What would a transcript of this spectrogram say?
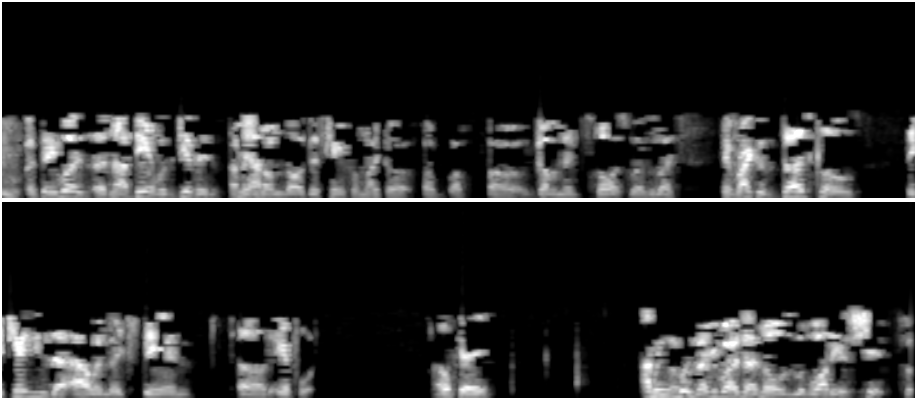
If, they was an idea was given, I mean, I don't know if this came from like a a, a, a government source, but it was like if Rikers does close, they can't use that island to expand uh the airport. Okay. I mean, So, but everybody that knows LaGuardia is shit, so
